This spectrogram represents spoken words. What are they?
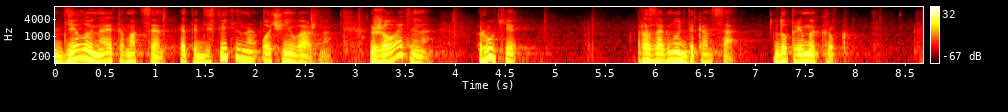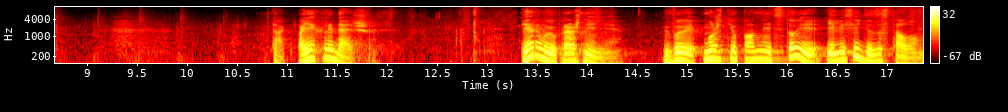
Делаю на этом акцент. Это действительно очень важно. Желательно руки разогнуть до конца, до прямых рук. Так, поехали дальше. Первое упражнение вы можете выполнять стоя или сидя за столом,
